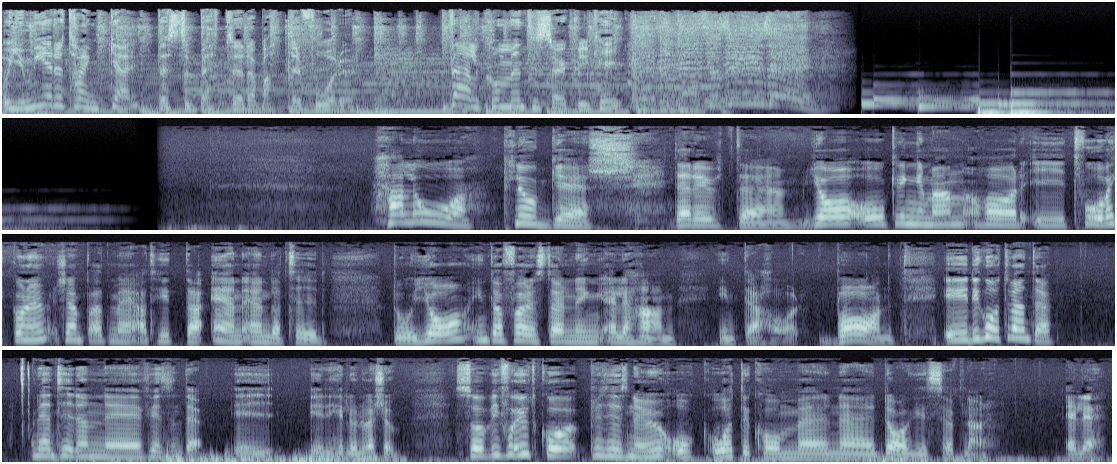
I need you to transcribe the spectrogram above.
Och ju mer du tankar, desto bättre rabatter får du. Välkommen till Circle K. Hallå pluggers där ute. Jag och Ringelman har i två veckor nu kämpat med att hitta en enda tid då jag inte har föreställning eller han inte har barn. Eh, det går tyvärr inte. Den tiden eh, finns inte i, i hela universum. Så vi får utgå precis nu och återkommer när dagis öppnar. Eller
